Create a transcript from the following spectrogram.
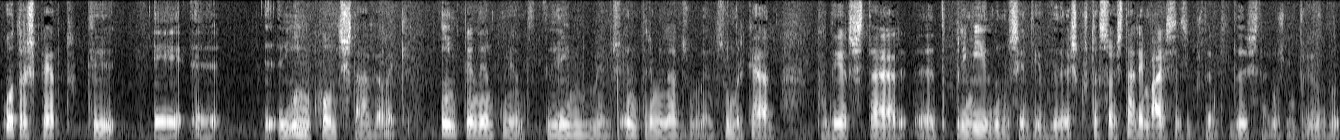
Outro aspecto que é uh, incontestável é que independentemente de, em momentos, em determinados momentos, o mercado poder estar uh, deprimido no sentido de as cotações estarem baixas e, portanto, de estarmos num período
